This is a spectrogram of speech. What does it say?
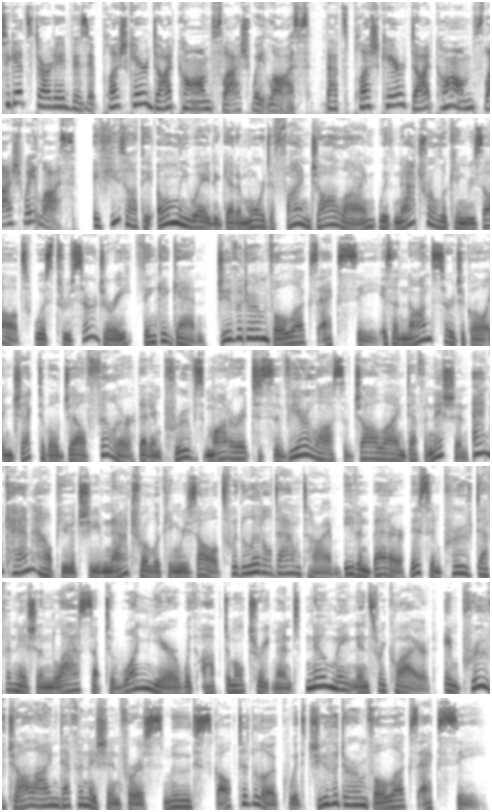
To get started, visit plushcare.com slash weight loss. That's plushcare.com slash weight loss. If you thought the only way to get a more defined jawline with natural looking results was through surgery, think again. Juvederm Volux XC is a non surgical injectable gel filler that improves moderate to severe loss of jawline definition and can help you achieve natural looking results with little downtime. Even better, this improved definition lasts up to one year with optimal treatment. No maintenance required. Improve jawline definition for a smooth, sculpted look with Juvederm Volux XC.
